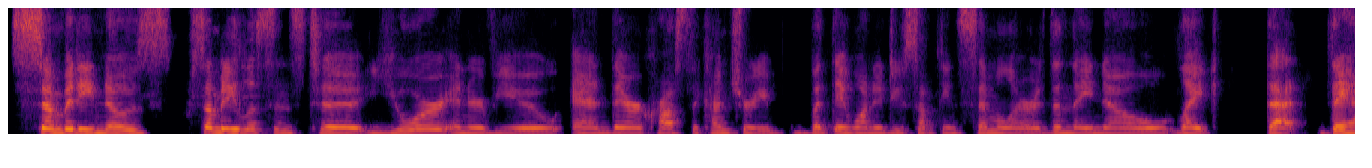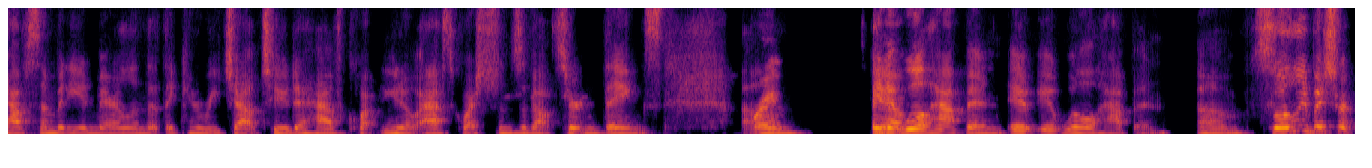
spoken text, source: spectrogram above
somebody knows somebody listens to your interview and they're across the country but they want to do something similar then they know like that they have somebody in Maryland that they can reach out to to have you know ask questions about certain things. Right. Um, and yeah. it will happen. It, it will happen. Um, slowly but sure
